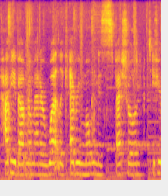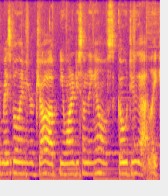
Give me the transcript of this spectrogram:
happy about no matter what. Like every moment is special and if you're miserable in your job, you wanna do something else, go do that. Like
